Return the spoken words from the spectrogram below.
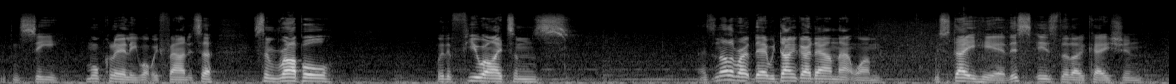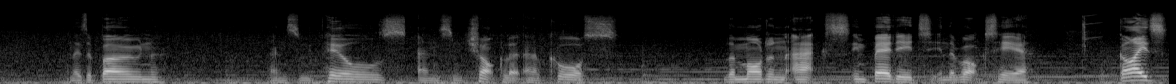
you can see more clearly what we found. It's a some rubble with a few items. There's another rope there. We don't go down that one. We stay here. This is the location. And there's a bone and some pills and some chocolate and of course the modern axe embedded in the rocks here. Guys,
